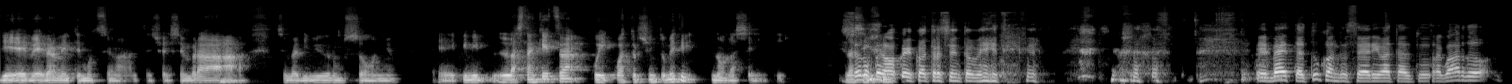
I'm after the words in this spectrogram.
è, è veramente emozionante, cioè sembra, sembra di vivere un sogno. Eh, quindi la stanchezza, quei 400 metri, non la senti. La Solo senti- però quei 400 metri. e Betta, tu quando sei arrivata al tuo traguardo,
